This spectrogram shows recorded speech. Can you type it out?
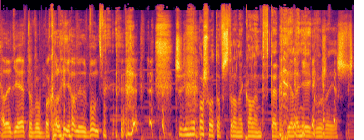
ale nie, to był pokoleniowy bunt. Czyli nie poszło to w stronę kolęd wtedy w Jeleniej Górze jeszcze.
